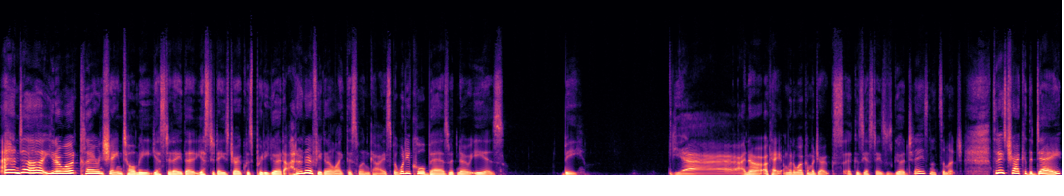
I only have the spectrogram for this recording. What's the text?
And uh, you know what? Claire and Shane told me yesterday that yesterday's joke was pretty good. I don't know if you're going to like this one, guys, but what do you call bears with no ears? B. Yeah, I know. Okay, I'm going to work on my jokes because uh, yesterday's was good. Today's not so much. Today's track of the day,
